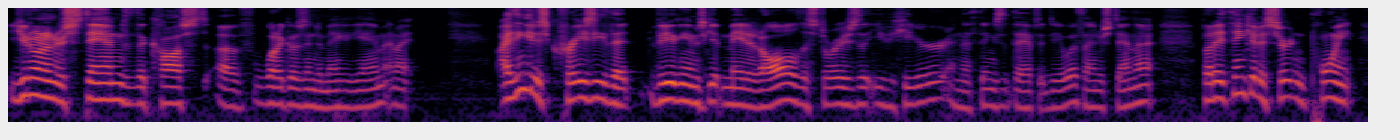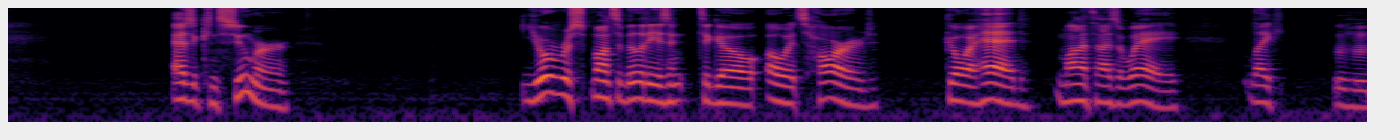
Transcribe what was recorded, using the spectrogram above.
you don't understand the cost of what it goes into make a game and I I think it is crazy that video games get made at all, the stories that you hear and the things that they have to deal with. I understand that. But I think at a certain point as a consumer your responsibility isn't to go, "Oh, it's hard. Go ahead, monetize away." Like Mm-hmm.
